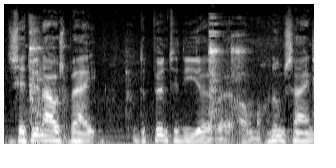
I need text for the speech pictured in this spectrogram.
zet u nou eens bij de punten die er eh, allemaal genoemd zijn,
